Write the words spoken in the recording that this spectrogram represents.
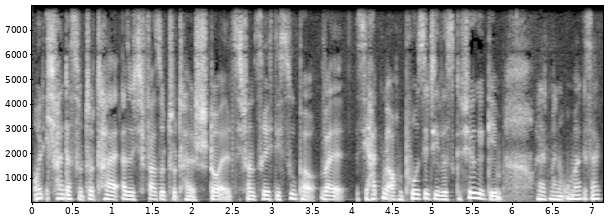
Und ich fand das so total, also ich war so total stolz. Ich fand es richtig super, weil sie hat mir auch ein positives Gefühl gegeben. Und dann hat meine Oma gesagt,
